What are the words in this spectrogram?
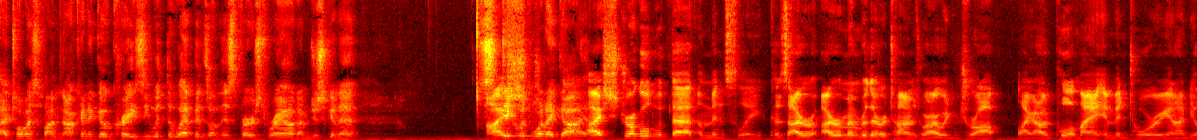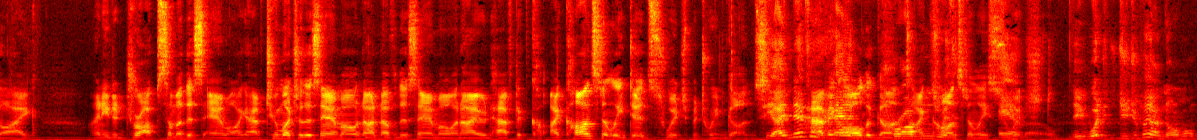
I told myself I'm not going to go crazy with the weapons on this first round. I'm just going to stick sh- with what I got. I struggled with that immensely because I, re- I remember there were times where I would drop like I would pull up my inventory and I'd be like, I need to drop some of this ammo. Like I have too much of this ammo, not enough of this ammo, and I would have to. Co- I constantly did switch between guns. See, I never Having had all the guns, I constantly switched. Did, what did, you play on normal?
